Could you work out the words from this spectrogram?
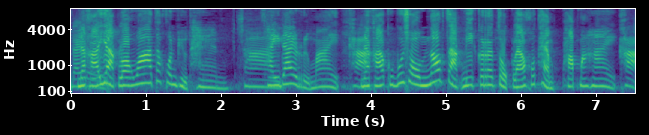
พื่อได้ๆนะคะเลยอยากลองว่าถ้าคนผิวแทนใช่ใช้ได้หรือไม่ค่ะ นะคะ คุณผู้ชมนอกจากมีกระจกแล้วเขาแถมพับมาให้ ค่ะ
